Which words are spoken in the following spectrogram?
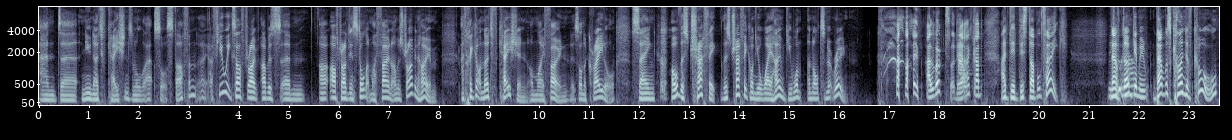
and uh, new notifications and all that sort of stuff. And a- a few weeks after I, I was um, uh, after I'd installed it on my phone, I was driving home, and I got a notification on my phone that's on a cradle saying, "Oh, there's traffic. There's traffic on your way home. Do you want an alternate route?" I, I looked at it. I can't, I did this double take. Did now, don't have- get me. That was kind of cool.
